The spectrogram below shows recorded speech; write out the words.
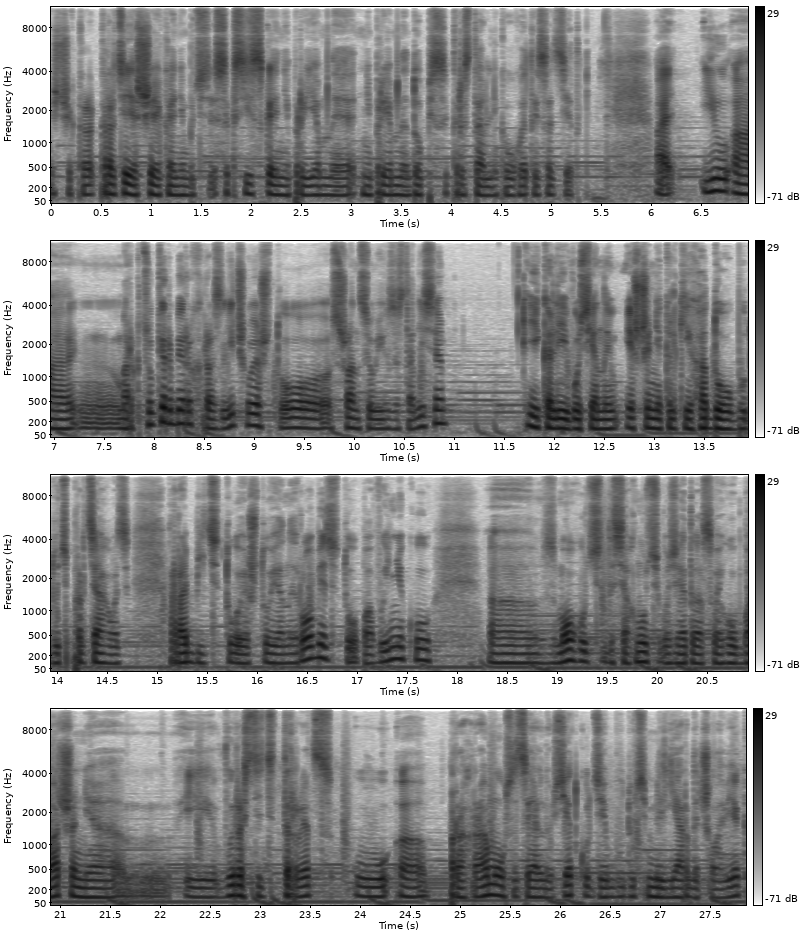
яшчэ карацей яшчэ якая-небудзь сексістская непрыемная непрыемныя допісы карыстальнікаў гэтай садсеткі а і а, марк цукерберг разлічвае што шансы ў іх засталіся і калі вось яны яшчэ некалькі гадоў будуць працягваць рабіць тое што яны робяць то па выніку а, змогуць дасягнуць вось гэтага свайго бачання і вырасціць трэц у а, праграму сацыяльную сетку дзе будуць мільярды чалавек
